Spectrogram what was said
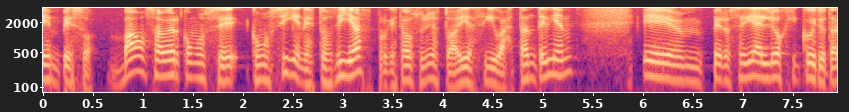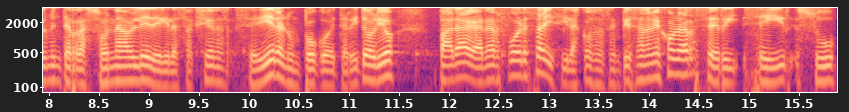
empezó. Vamos a ver cómo, se, cómo siguen estos días, porque Estados Unidos todavía sigue bastante bien. Eh, pero sería lógico y totalmente razonable de que las acciones se dieran un poco de territorio para ganar fuerza y si las cosas empiezan a mejorar, seguir su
